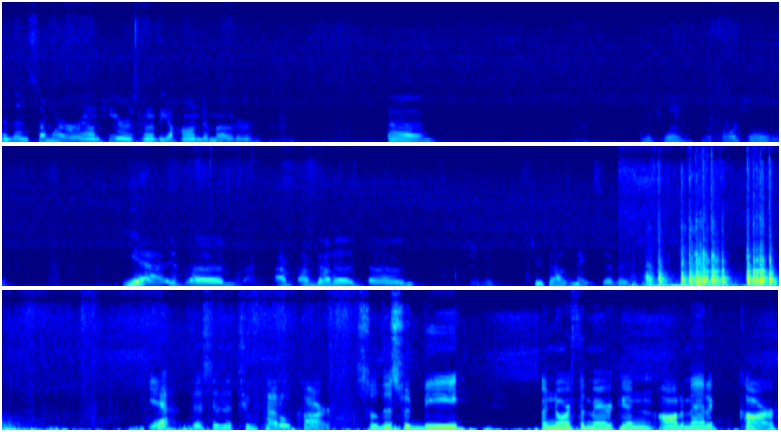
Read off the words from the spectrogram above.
and then somewhere around here is going to be a Honda motor. Um, Which one? The four cylinder? yeah, it, uh, I've, I've got a, uh Civic? 2008 Civic. Yeah, this is a two pedal car. So this would be a North American automatic car.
